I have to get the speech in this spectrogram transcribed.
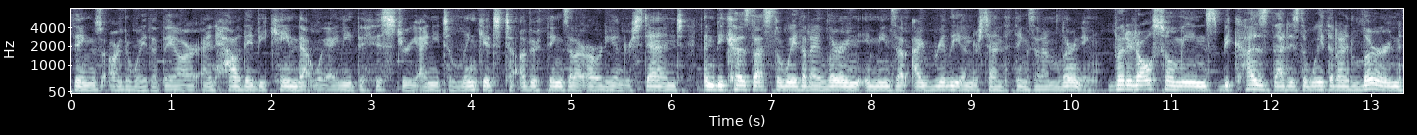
things are the way that they are and how they became that way. I need the history. I need to link it to other things that I already understand. And because that's the way that I learn, it means that I really understand the things that I'm learning. But it also means because that is the way that I learn,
